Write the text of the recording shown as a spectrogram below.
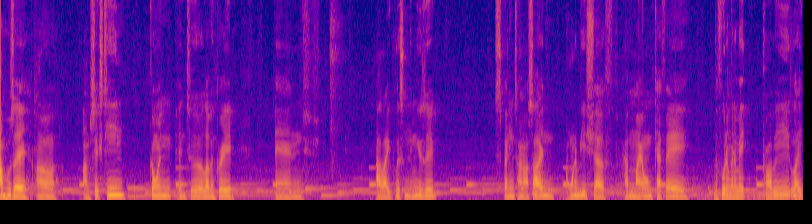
I'm, Jose. Uh, I'm 16, going into 11th grade, and I like listening to music, spending time outside. I want to be a chef, having my own cafe. The food I'm gonna make probably like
